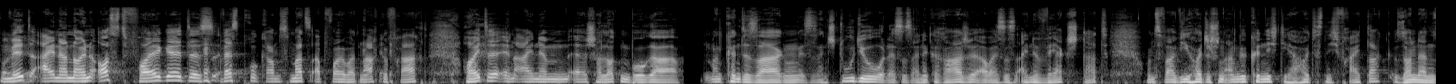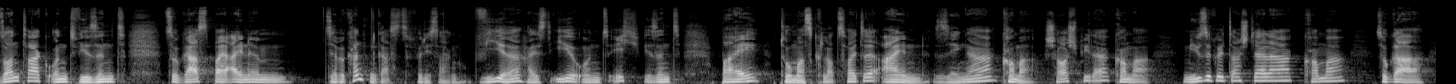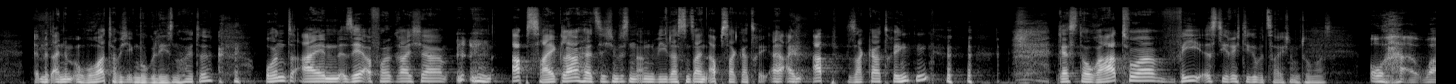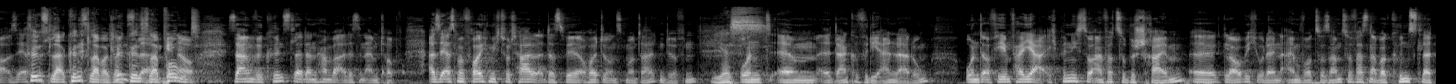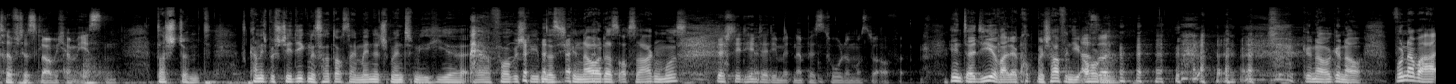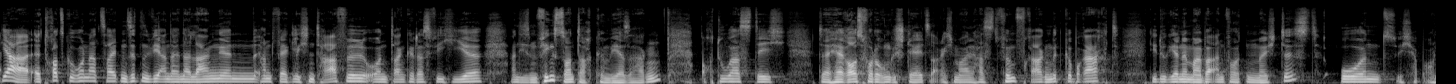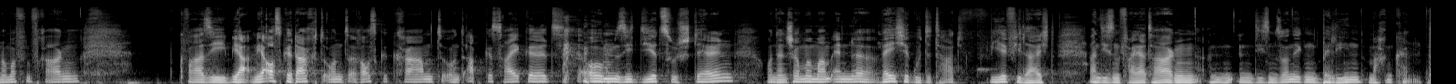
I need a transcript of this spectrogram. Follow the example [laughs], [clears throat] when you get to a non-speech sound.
Mit einer neuen Ostfolge des [laughs] Westprogramms Mats Abfolbert nachgefragt. Heute in einem äh, Charlottenburger, man könnte sagen, es ist ein Studio oder es ist eine Garage, aber es ist eine Werkstatt. Und zwar wie heute schon angekündigt, ja, heute ist nicht Freitag, sondern Sonntag und wir sind zu Gast bei einem sehr bekannten Gast, würde ich sagen. Wir heißt ihr und ich. Wir sind bei Thomas Klotz heute, ein Sänger, Komma, Schauspieler, Komma, Musicaldarsteller, Komma, sogar mit einem Award, habe ich irgendwo gelesen heute. Und ein sehr erfolgreicher [clears throat] Upcycler, hört sich ein bisschen an wie, lass uns einen Absacker, äh, einen Absacker trinken. [laughs] Restaurator, wie ist die richtige Bezeichnung, Thomas? Oh, wow. Also Künstler, Künstler wahrscheinlich, Künstler, genau. Punkt. Sagen wir Künstler, dann haben wir alles in einem Topf. Also erstmal freue ich mich total, dass wir heute uns mal unterhalten dürfen. Yes. Und ähm, äh, danke für die Einladung. Und auf jeden Fall, ja, ich bin nicht so einfach zu beschreiben, äh, glaube ich, oder in einem Wort zusammenzufassen, aber Künstler trifft es, glaube ich, am ehesten. Das stimmt. Das kann ich bestätigen. Das hat auch sein Management mir hier äh, vorgeschrieben, dass ich [laughs] genau das auch sagen muss. Der steht hinter dir mit einer Pistole, musst du aufhören. Hinter dir, weil er guckt mir scharf in die Also- Augen. [laughs] genau, genau. Wunderbar. Ja, äh, trotz Corona-Zeiten sitzen wir an deiner langen handwerklichen Tafel und danke, dass wir hier an diesem Pfingstsonntag, können wir ja sagen. Auch du hast dich der Herausforderung gestellt, sag ich mal, hast fünf Fragen mitgebracht, die du gerne mal beantworten möchtest. Und ich habe auch nochmal fünf Fragen quasi ja, mir ausgedacht und rausgekramt und abgecycelt, [laughs] um sie dir zu stellen. Und dann schauen wir mal am Ende, welche gute Tat wir vielleicht an diesen Feiertagen, an, in diesem sonnigen Berlin machen können.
